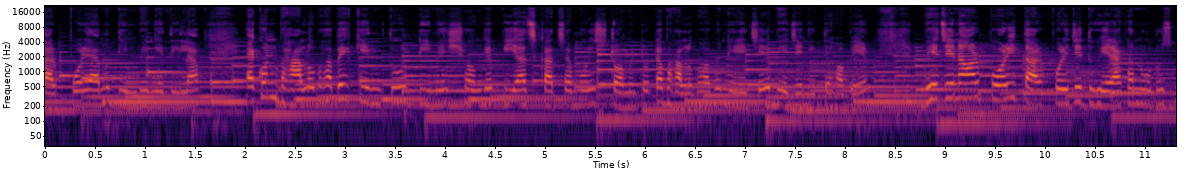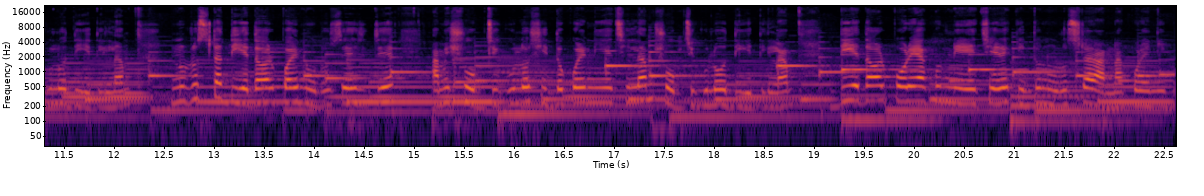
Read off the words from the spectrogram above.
তারপরে আমি ডিম ভেঙে দিলাম। এখন ভালোভাবে কিন্তু ডিমের সঙ্গে পেঁয়াজ, কাঁচামরিচ, টমেটোটা ভালোভাবে নেড়েচেড়ে ভেজে নিতে হবে। ভেজে নেওয়ার পরই তারপরে যে ধুয়ে রাখা নুডলসগুলো দিয়ে দিলাম। নুডলসটা দিয়ে দেওয়ার পরে নুডলসের যে আমি সবজিগুলো সিদ্ধ করে নিয়েছিলাম সবজিগুলো দিয়ে দিলাম। দিয়ে দেওয়ার পরে এখন নেড়ে চেড়ে কিন্তু নুডলসটা রান্না করে নিব।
